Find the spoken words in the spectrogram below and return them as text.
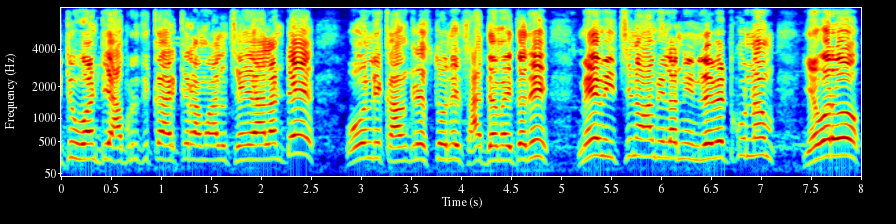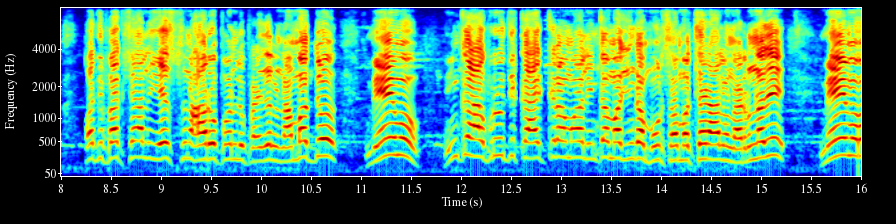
ఇటువంటి అభివృద్ధి కార్యక్రమాలు చేయాలంటే ఓన్లీ కాంగ్రెస్తోనే సాధ్యమవుతుంది. మేము ఇచ్చిన హామీలన్నీ నిలబెట్టుకున్నాం. ఎవరో ప్రతిపక్షాలు చేస్తున్న ఆరోపణలు ప్రజలు నమ్మద్దు. మేము ఇంకా అభివృద్ధి కార్యక్రమాలు ఇంకా మాకు ఇంకా మూడు సంవత్సరాలు నరున్నది మేము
